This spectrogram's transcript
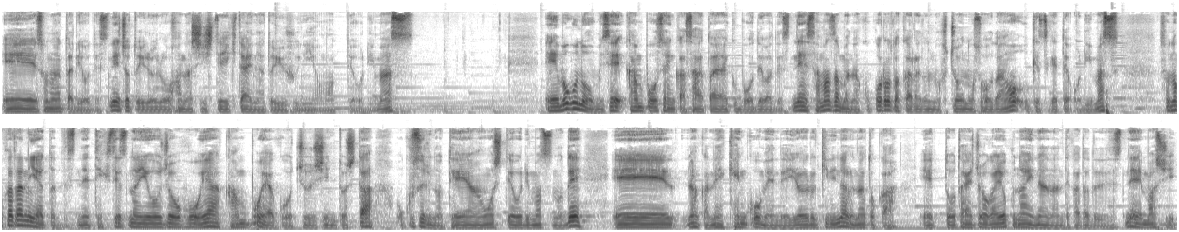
えー、そのあたりをですねちょっといろいろお話ししていきたいなというふうに思っております。えー、僕のお店漢方専科サーター薬房ではですね様々な心と体の不調の相談を受け付けておりますその方に合ったですね適切な養生法や漢方薬を中心としたお薬の提案をしておりますので、えー、なんかね健康面でいろいろ気になるなとか、えっと、体調が良くないななんて方でですねもし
